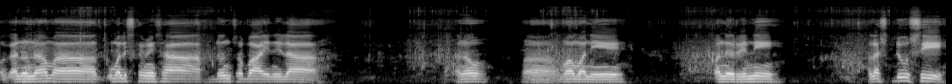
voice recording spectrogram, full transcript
pag ano na, mag umalis kami sa doon sa bahay nila. Ano, ah, mama ni Mani Rene. Alas 12.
